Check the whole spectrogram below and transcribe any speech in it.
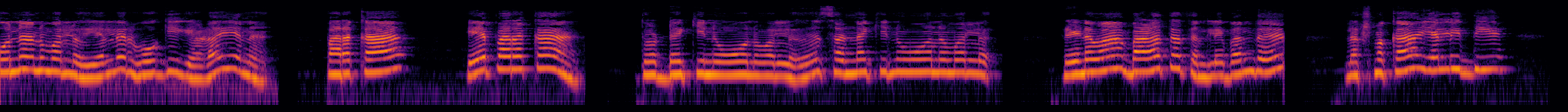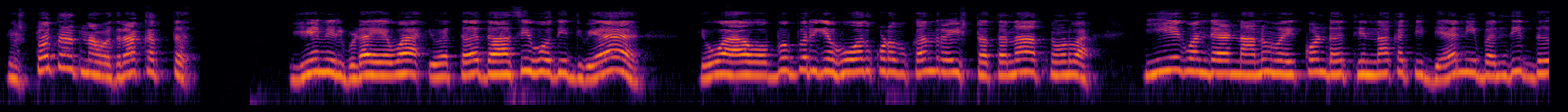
ಓನ ಅನ್ನವಲ್ಲ ಎಲ್ಲರೂ ಹೋಗಿ ಎಡ ಏನ? ಪರಕ? ಏ ಪರಕ ದೊಡ್ಡಕ್ಕಿನೂ ಓನವಲ್ಲ ಸಣ್ಣಕ್ಕಿನೂ ಓನವಲ್ಲ ರೇಣವ ಬಾಳತನ್ಲೆ ಬಂದೆ. ಲಕ್ಷ್ಮಕ್ಕ, ಎಲ್ಲಿದ್ದಿ? ಎಷ್ಟೊತ್ತಾತ್ ನಾವ್ ಅದ್ರಾಕತ್ತ? ಏನಿಲ್ ಬಿಡ ಯವ್ವ, ಇವತ್ತ ದಾಸಿ ಹೋದಿದ್ವಿ. ಯವ್ವ, ಒಬ್ಬೊಬ್ಬರಿಗೆ ಹೋದ್ ಕೊಡ್ಬೇಕಂದ್ರ ಇಷ್ಟತನ ಆತ್ ನೋಡ್ವ. ಈಗ ಒಂದೆರಡು ನಾನು ಹೊಯ್ಕೊಂಡು ತಿನ್ನಾಕತ್ತಿದ್ದೆ, ನೀ ಬಂದಿದ್ದು,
